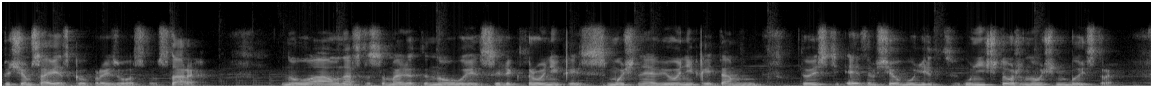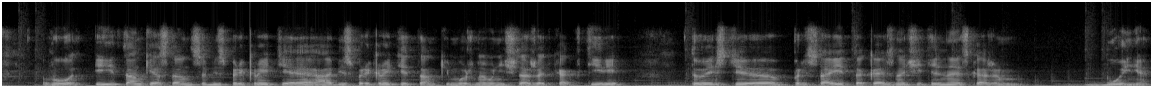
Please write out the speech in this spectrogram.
причем советского производства, старых. Ну, а у нас-то самолеты новые, с электроникой, с мощной авионикой, там, то есть это все будет уничтожено очень быстро. Вот. И танки останутся без прикрытия, а без прикрытия танки можно уничтожать, как в тире. То есть э, предстоит такая значительная, скажем, бойня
